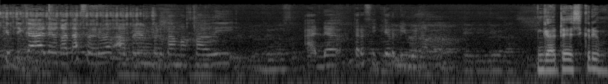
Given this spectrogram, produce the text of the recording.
Ketika ada kata farewell, apa yang pertama kali ada terfikir di benakmu? nggak ada es krim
